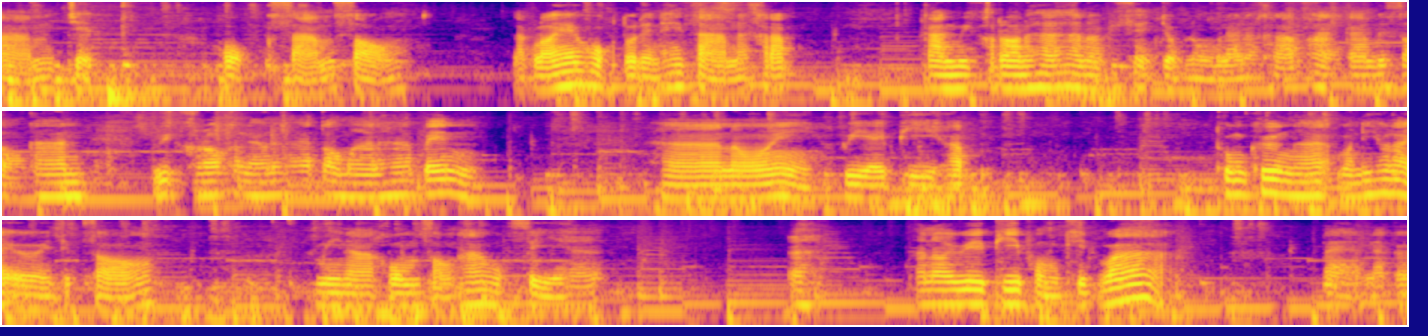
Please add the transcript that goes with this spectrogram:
สามเจ็ดหกสามสองหลักร้อยให้หกตัวเด่นให้สามนะครับ การวิเคราะห์นะฮะฮานอยพิเศษจบลงไปแล้วนะครับ ผ่านการไปสองการวิเคราะห์กันแล้วนะฮะ ต่อมานะฮะ เป็นฮานอย VIP ครับ ทุ่มครึ่งฮะ วันที่เท่าไหร่เอ่ย 12 มีนาคม 2564 ฮะ อะฮานอย VIP ผมคิดว่า 8 แล้วก็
